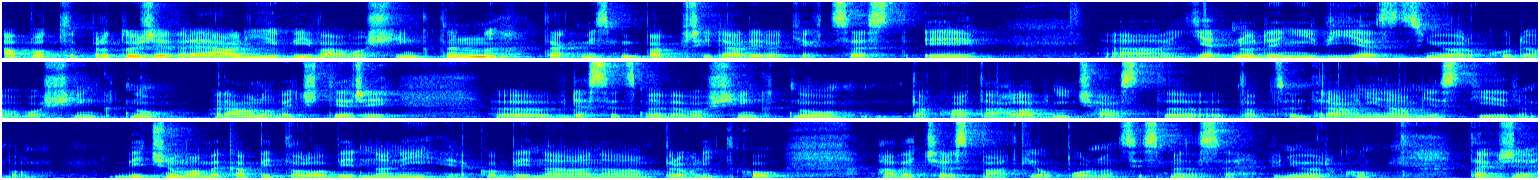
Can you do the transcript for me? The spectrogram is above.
A pot, protože v reálích bývá Washington, tak my jsme pak přidali do těch cest i jednodenní výjezd z New Yorku do Washingtonu ráno ve čtyři v 10 jsme ve Washingtonu, taková ta hlavní část, eh, ta centrální náměstí, nebo většinou máme kapitol objednaný jakoby na, na prohlídku a večer zpátky o půlnoci jsme zase v New Yorku. Takže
